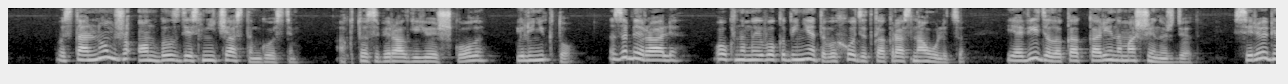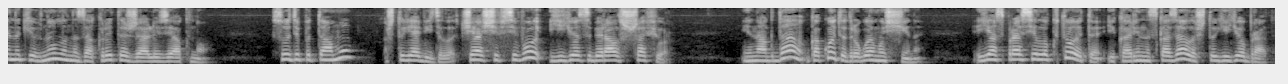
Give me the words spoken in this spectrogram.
В остальном же он был здесь нечастым гостем. А кто забирал ее из школы? Или никто? Забирали. Окна моего кабинета выходят как раз на улицу. Я видела, как Карина машину ждет. Серегина кивнула на закрытое жалюзи окно. Судя по тому, что я видела, чаще всего ее забирал шофер. Иногда какой-то другой мужчина. Я спросила, кто это, и Карина сказала, что ее брат.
